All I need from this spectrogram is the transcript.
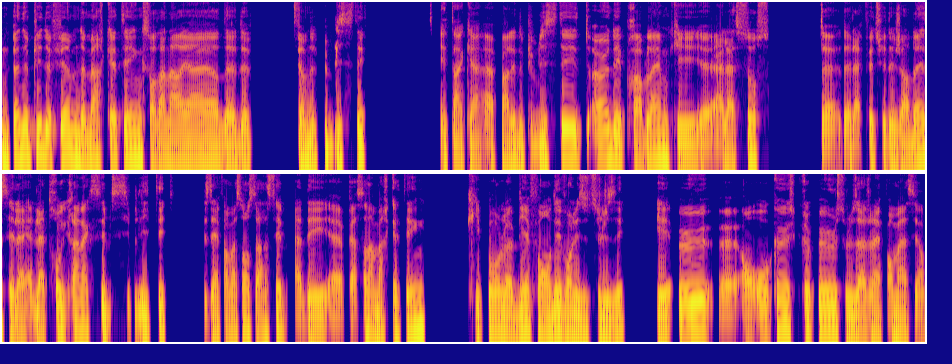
une panoplie de films de marketing qui sont en arrière, de, de films de publicité. Et tant qu'à parler de publicité, un des problèmes qui est euh, à la source de, la fuite chez Desjardins, c'est la, trop grande accessibilité des informations sensibles à des euh, personnes en marketing qui, pour le bien fondé, vont les utiliser. Et eux euh, ont aucun scrupule sur l'usage de l'information.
